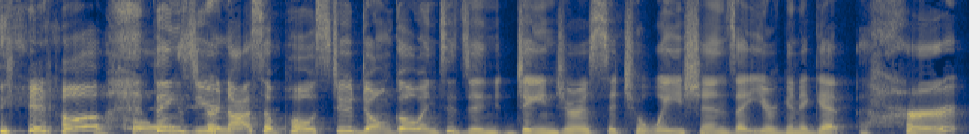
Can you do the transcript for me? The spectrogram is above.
you know, things you're not supposed to. Don't go into d- dangerous situations that you're going to get hurt.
